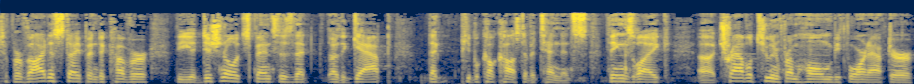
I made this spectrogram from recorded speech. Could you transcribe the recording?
to provide a stipend to cover the additional expenses that are the gap that people call cost of attendance. Things like uh, travel to and from home before and after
